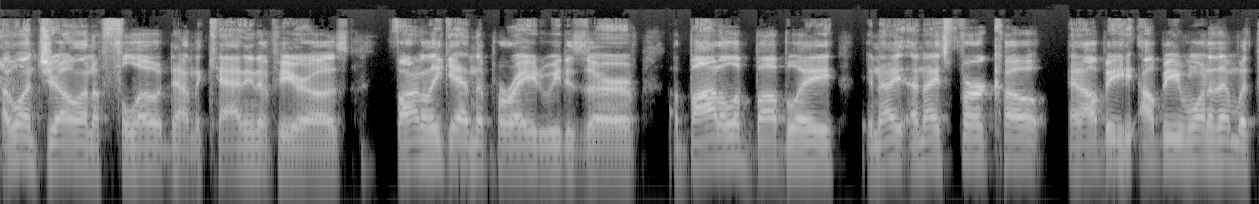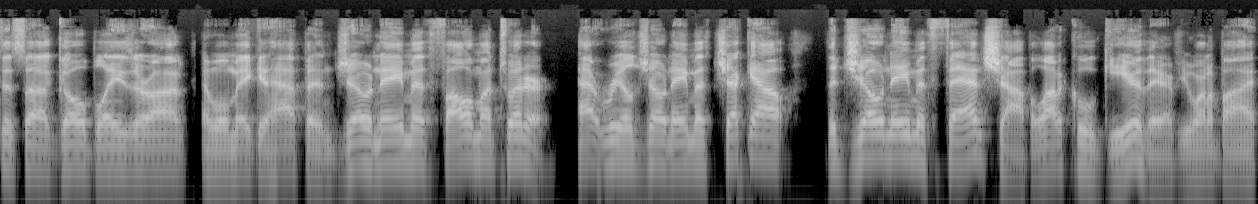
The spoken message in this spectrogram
I want Joe on a float down the Canyon of Heroes, finally getting the parade we deserve. A bottle of bubbly, a nice, a nice fur coat, and I'll be I'll be one of them with this uh, go blazer on, and we'll make it happen. Joe Namath, follow him on Twitter at real Joe Namath. Check out the Joe Namath fan shop. A lot of cool gear there if you want to buy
